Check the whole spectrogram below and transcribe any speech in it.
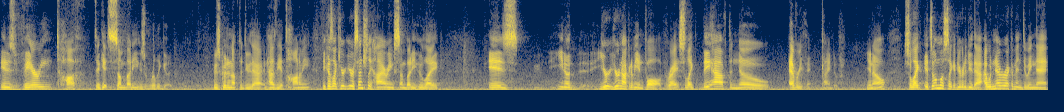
it is very tough to get somebody who's really good, who's good enough to do that and has the autonomy. Because like you're, you're essentially hiring somebody who like is, you know, you're, you're not going to be involved, right? So like they have to know everything, kind of, you know? So like it's almost like if you're going to do that, I would never recommend doing that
